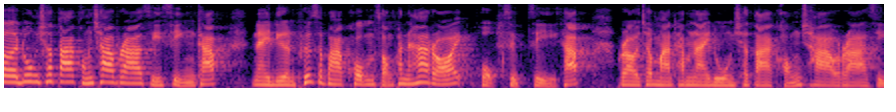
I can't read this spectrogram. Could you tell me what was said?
ปิดดวงชะตาของชาวราศีสิงห์ครับ ในเดือนพฤษภาคม 2564 ครับ เราจะมาทำนายดวงชะตาของชาวราศี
